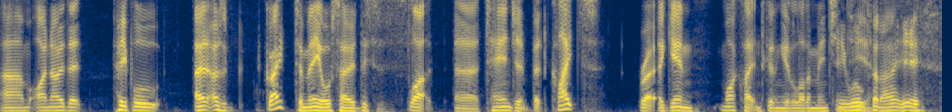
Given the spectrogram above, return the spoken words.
um, I know that people, and it was great to me. Also, this is a slight uh, tangent, but Clates, right, again, Mike Clayton's going to get a lot of mentions. He will here. today, yes.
